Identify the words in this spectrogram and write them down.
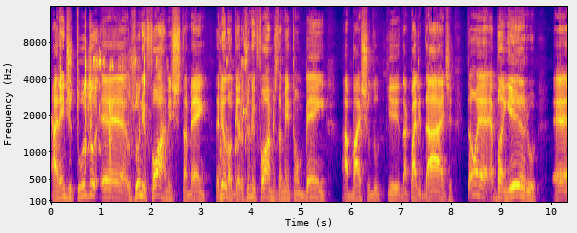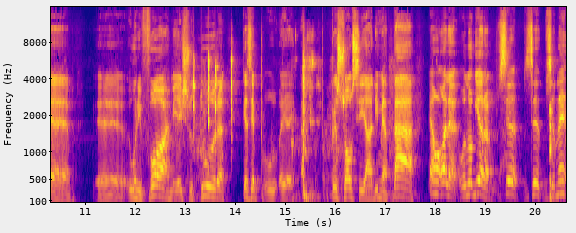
Além de tudo, é, os uniformes também, entendeu, Nogueira? Os uniformes também estão bem abaixo do que da qualidade. Então é, é banheiro, é, é, uniforme, é estrutura, quer dizer, o, é, o pessoal se alimentar. É, olha, o Nogueira, você, você, você nem,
